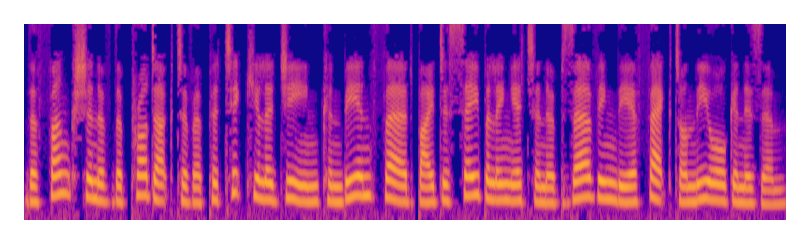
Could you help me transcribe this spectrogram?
the function of the product of a particular gene can be inferred by disabling it and observing the effect on the organism.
